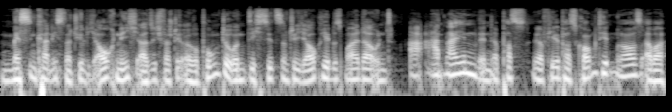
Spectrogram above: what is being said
messen kann ich es natürlich auch nicht. Also ich verstehe eure Punkte und ich sitze natürlich auch jedes Mal da und ah nein, wenn der Pass, der Fehlpass kommt hinten raus, aber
